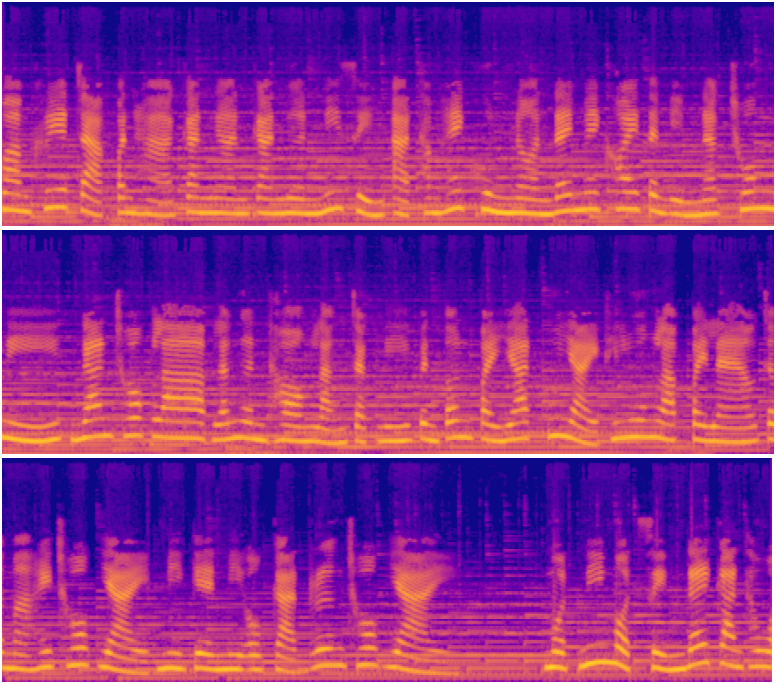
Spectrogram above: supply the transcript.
ความเครียดจากปัญหาการงานการเงินหนี้สินอาจทำให้คุณนอนได้ไม่ค่อยเต็มอิ่มนักช่วงนี้ ด้านโชคลาภและเงินทองหลังจากนี้เป็นต้นไปญาติผู้ใหญ่ที่ล่วงลับไปแล้วจะมาให้โชคใหญ่ มีเกณฑ์มีโอกาสเรื่องโชคใหญ่ หมดหนี้หมดสินได้การถว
